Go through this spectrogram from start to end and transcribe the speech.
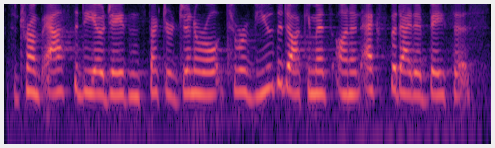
So Trump asked the DOJ's Inspector General to review the documents on an expedited basis.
